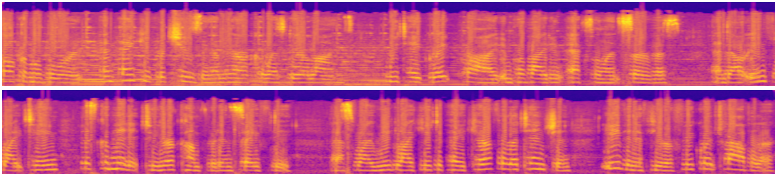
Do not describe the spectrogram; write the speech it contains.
Welcome aboard, and thank you for choosing America West Airlines. We take great pride in providing excellent service, and our in-flight team is committed to your comfort and safety. That's why we'd like you to pay careful attention, even if you're a frequent traveler,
